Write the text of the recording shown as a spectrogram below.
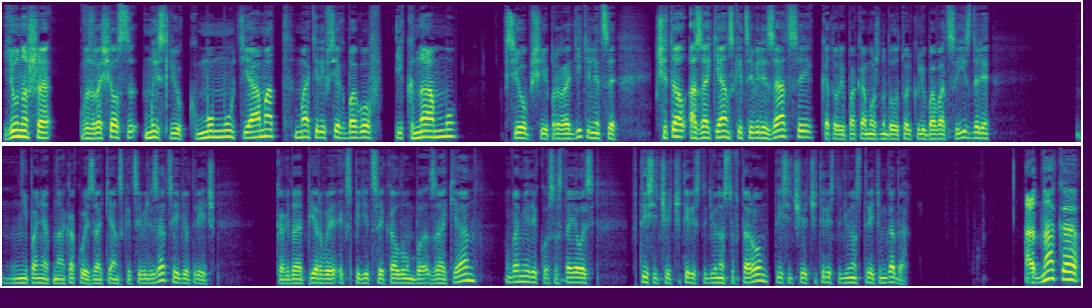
Юноша возвращался мыслью к Муму Тиамат, матери всех богов, и к Намму, всеобщей прародительнице, читал о заокеанской цивилизации, которой пока можно было только любоваться издали. Непонятно, о какой заокеанской цивилизации идет речь, когда первая экспедиция Колумба за океан в Америку состоялась в 1492-1493 годах. Однако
